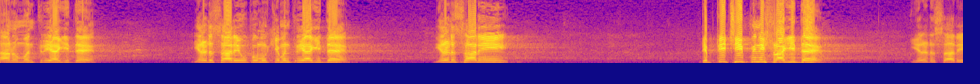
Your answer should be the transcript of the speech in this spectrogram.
ನಾನು ಮಂತ್ರಿಯಾಗಿದ್ದೆ. ಎರಡು ಸಾರಿ ಉಪಮುಖ್ಯಮಂತ್ರಿಯಾಗಿದ್ದೆ. ಎರಡು ಸಾರಿ ಡೆಪ್ಟಿ ಚೀಫ್ ಮಿನಿಸ್ಟರ್ ಆಗಿದ್ದೆ. ಎರಡು ಸಾರಿ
